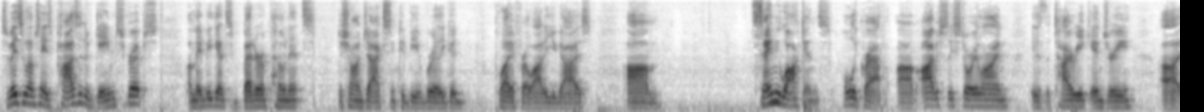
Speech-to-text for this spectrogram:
So basically, what I'm saying is positive game scripts, uh, maybe against better opponents. DeSean Jackson could be a really good play for a lot of you guys. Um, Sammy Watkins, holy crap! Um, obviously, storyline is the Tyreek injury. Uh,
